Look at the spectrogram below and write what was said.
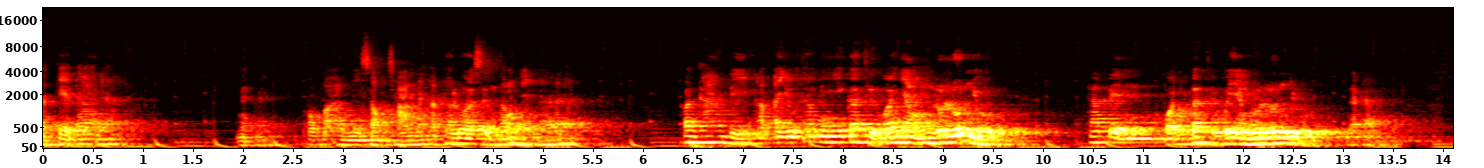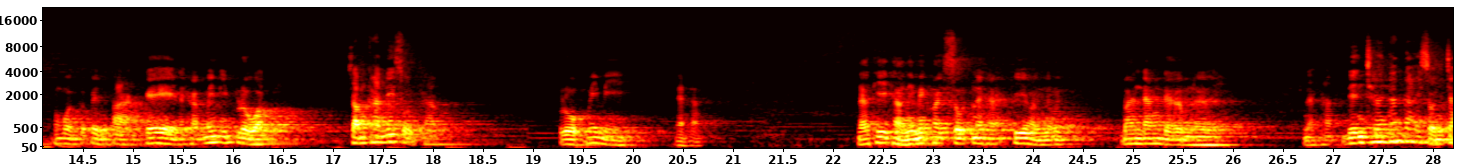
สังเกตได้นะนะเพราะบ้านมีสองชั้นนะครับ ถ้ารั่วซึมต้องเห็นแล้วนะค่อนข้างดีครับ อายุเท่านี้ก็ถือว่ายังรุ่นรุ่นๆอยู่ ถ้าเป็นคนก็ถือว่ายังรุ่นรุ่นๆอยู่นะครับข้างบนก็เป็นปาเก้นะครับ ไม่มีปลวกสำคัญที่สุดครับ ปลวกไม่มีนะครับ แล้วที่แถวนี้ไม่ค่อยซุดนะฮะที่อ่อนนุชบ้านดั้งเดิมเลยนะครับเรียนเชิญท่านใดสนใจ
